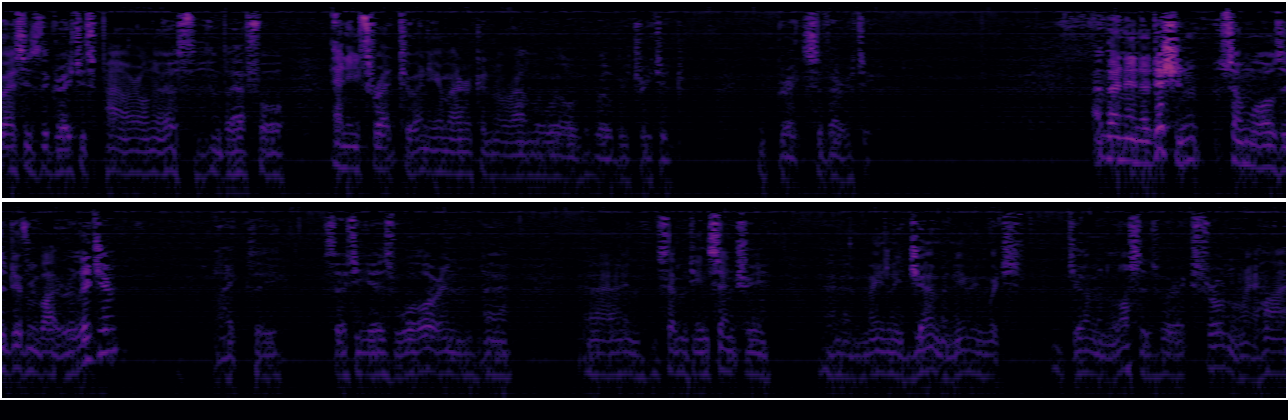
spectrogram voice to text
US is the greatest power on earth, and therefore any threat to any American around the world will be treated with great severity. And then, in addition, some wars are driven by religion, like the Thirty Years' War in, uh, uh, in the 17th century, uh, mainly Germany, in which German losses were extraordinarily high.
